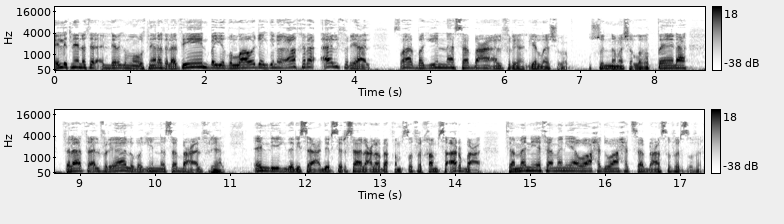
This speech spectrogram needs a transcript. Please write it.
اللي 32 اللي رقمه 32 بيض الله وجهك دنيا وآخرة 1000 ريال. صار باقي لنا 7000 ريال. يلا يا شباب وصلنا ما شاء الله غطينا 3000 ريال وباقي لنا 7000 ريال. اللي يقدر يساعد يرسل رسالة على الرقم 054 8 8 1 1 7 0 0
